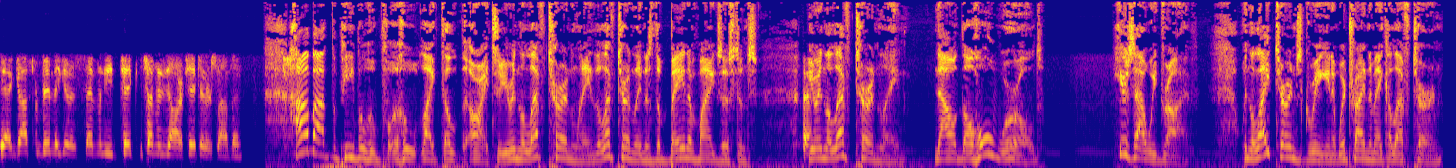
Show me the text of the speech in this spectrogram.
Yeah, God forbid they get a $70, tic $70 ticket or something. How about the people who, who like, the all right, so you're in the left turn lane. The left turn lane is the bane of my existence. You're in the left turn lane. Now, the whole world, here's how we drive. When the light turns green and we're trying to make a left turn,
